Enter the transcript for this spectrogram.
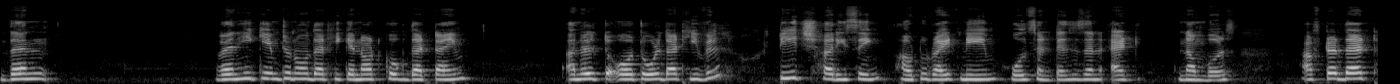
Then when he came to know that he cannot cook that time, Anil told that he will teach Hari Singh how to write name, whole sentences and add numbers. After that,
